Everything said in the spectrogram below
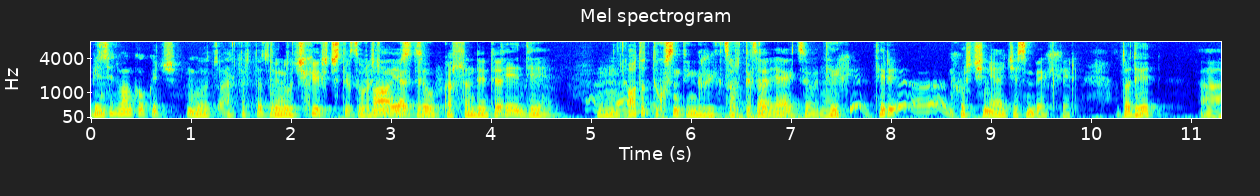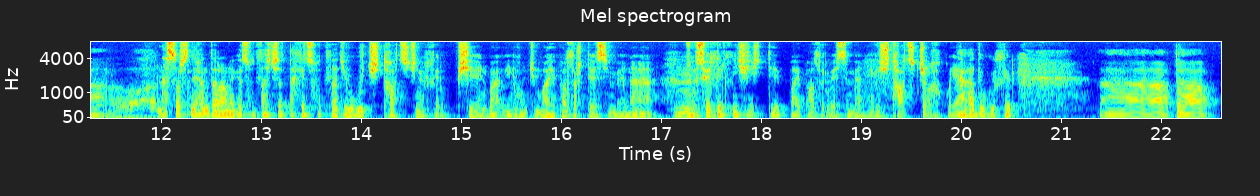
Винсент Ван Гог гэж нөгөө алдартай зураг. Тэр чихээ ирчдэг зурагч юм дээ. Голландын тийм. Тийм тийм. Одод төгсөн тэнгэрийг зурдаг тийм. Яг зөв. Тэр тэр нөхөрч нь яаж яасан бэ гэхээр одоо тэгээд а нас орсныхан дараа нэгэ судлаачаа дахиж судлаад юу гэж тооцож ийн гэхээр биш энэ энэ хүн чинь bipolarтай байсан байна. Зөв солирлын шинжтэй bipolar байсан байна гэж тооцож байгаа байхгүй. Яагаад гэвэл а одоо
